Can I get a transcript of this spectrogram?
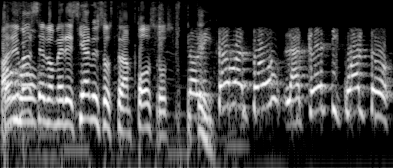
Además se lo merecían esos tramposos. Ahorita todo, la tres y cuarto.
